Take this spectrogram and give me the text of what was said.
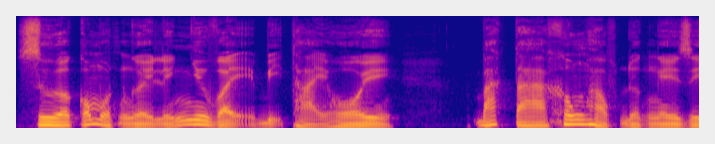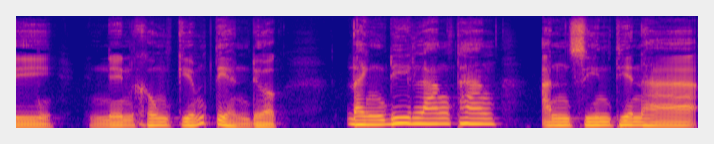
Xưa có một người lính như vậy bị thải hồi. Bác ta không học được nghề gì nên không kiếm tiền được, đành đi lang thang ăn xin thiên hạ.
